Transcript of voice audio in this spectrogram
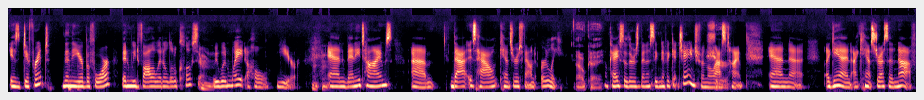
is different than the mm-hmm. year before, then we'd follow it a little closer. Hmm. We wouldn't wait a whole year. Mm-hmm. And many times, um, that is how cancer is found early. Okay. Okay, so there's been a significant change from the last time. And uh, again, I can't stress it enough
